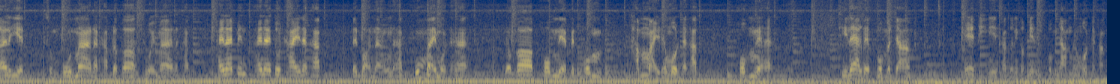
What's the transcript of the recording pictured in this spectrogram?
รายละเอียดสมบูรณ์มากนะครับ แล้วก็สวยมากนะครับ ภายในเป็นภายในตัวไทยนะครับ เป็นเบาะหนังนะครับหุ้มใหม่หมดนะฮะ แล้วก็พรมเนี่ยเป็นพรมทำใหม่ทั้งหมดนะครับ พรมเนี่ยฮะ ทีแรกเนี่ยพรมมันจะ เท่สีนี้นะครับตอนนี้ก็เปลี่ยนเป็นพรมดำทั้งหมดนะครับ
